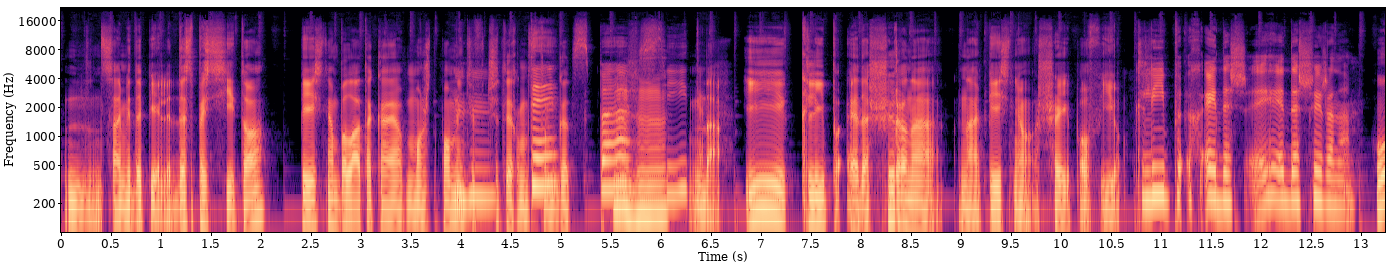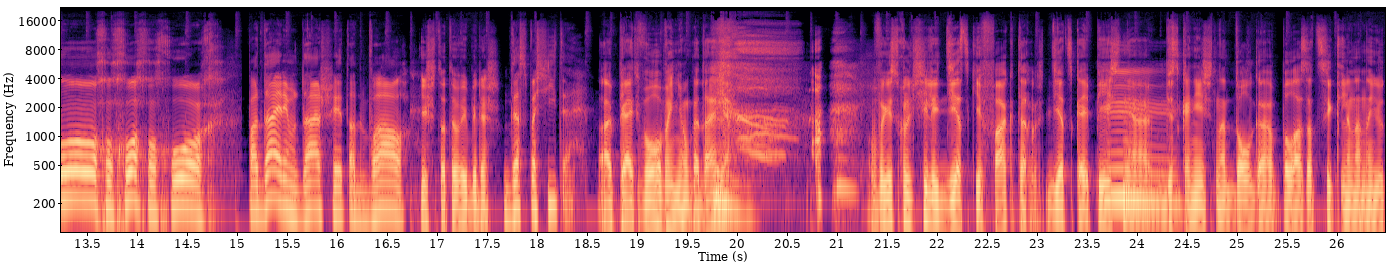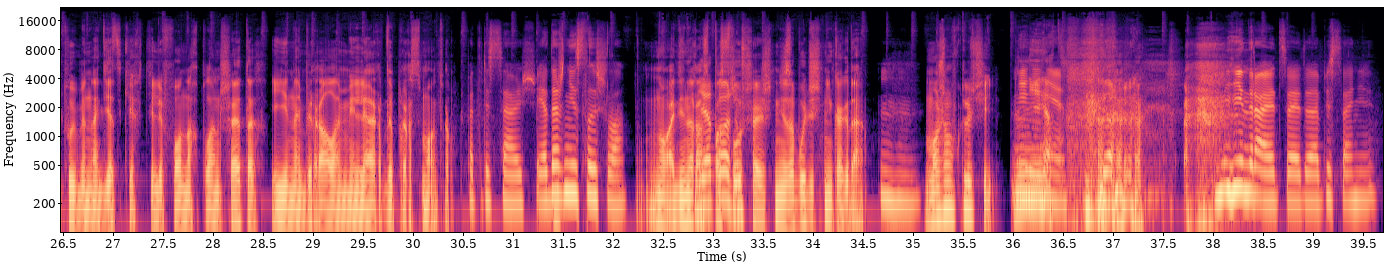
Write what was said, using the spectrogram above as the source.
сами допели. Деспасито. Песня была такая, может, помните, Мгм. в 2014 году. Деспасито. Да. И клип Эда Ширана на песню Shape of You. Клип Эда, Эда Ширана. Ох, ох, ох, ох, ох. Подарим Даше этот бал. И что ты выберешь? Деспасито. Опять вы оба не угадали? Вы исключили детский фактор. Детская песня М. бесконечно долго была зациклена на Ютубе на детских телефонах, планшетах и набирала миллиарды просмотров. Потрясающе. Я даже не слышала. Ну, один раз Я тоже. послушаешь, не забудешь никогда. Мгм. Можем включить. Не-не-не. Мне не нравится это описание.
